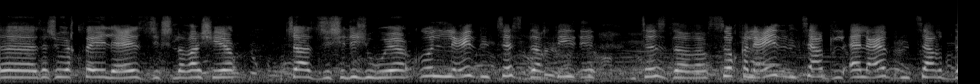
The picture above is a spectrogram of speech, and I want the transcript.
آه، تسويق في العيد ديك الغاشية. ديك اللي جوا كل عيد نتصدق في نتصدق سوق العيد نتاخد الألعاب نتاخد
